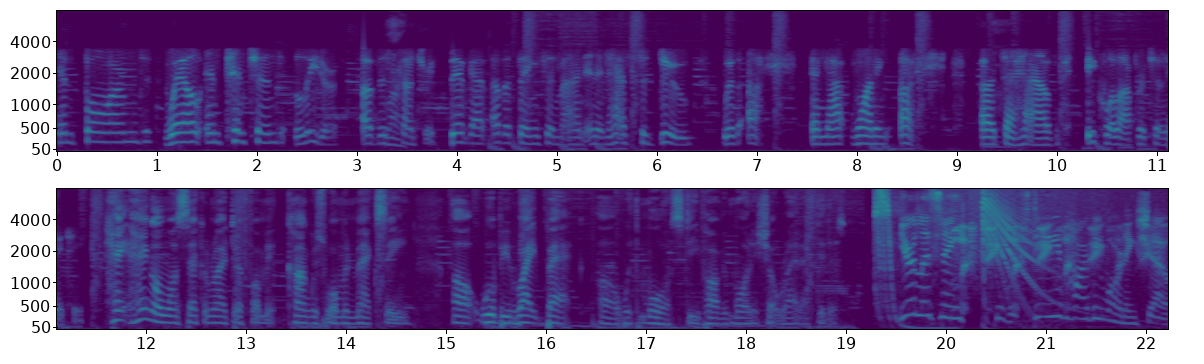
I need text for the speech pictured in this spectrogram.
informed, well intentioned leader of this Right. country. They've got other things in mind, and it has to do with us and not wanting us uh, to have equal opportunity. hang, hang on one second right there for me, Congresswoman Maxine. Uh, we'll be right back uh, with more Steve Harvey Morning Show right after this. You're listening to the Steve Harvey Morning Show.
